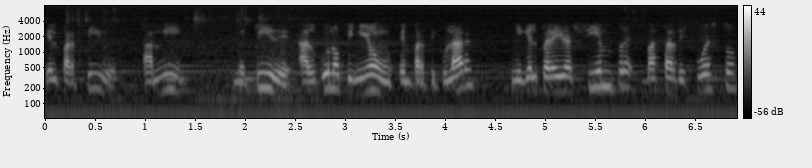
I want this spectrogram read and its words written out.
el partido a mí me pide alguna opinión en particular, Miguel Pereira siempre va a estar dispuesto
